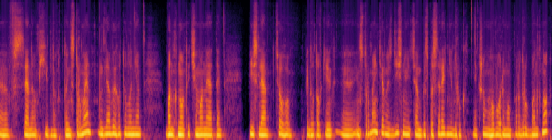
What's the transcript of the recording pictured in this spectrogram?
е, все необхідно, тобто інструмент для виготовлення банкноти чи монети. Після цього підготовки е, інструментів здійснюється безпосередній друк. Якщо ми говоримо про друк банкнот,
